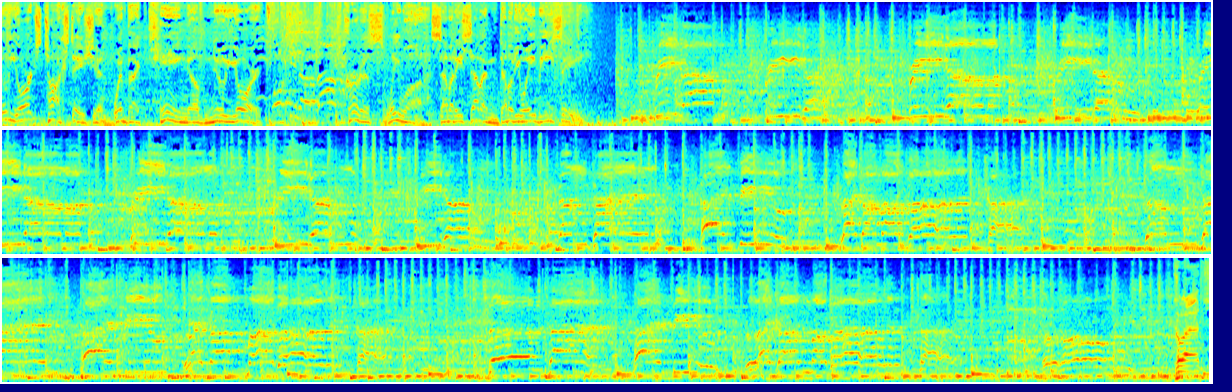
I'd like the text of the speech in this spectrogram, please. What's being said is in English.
New York's talk station with the king of New York. Curtis Sliwa, 77 WABC.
